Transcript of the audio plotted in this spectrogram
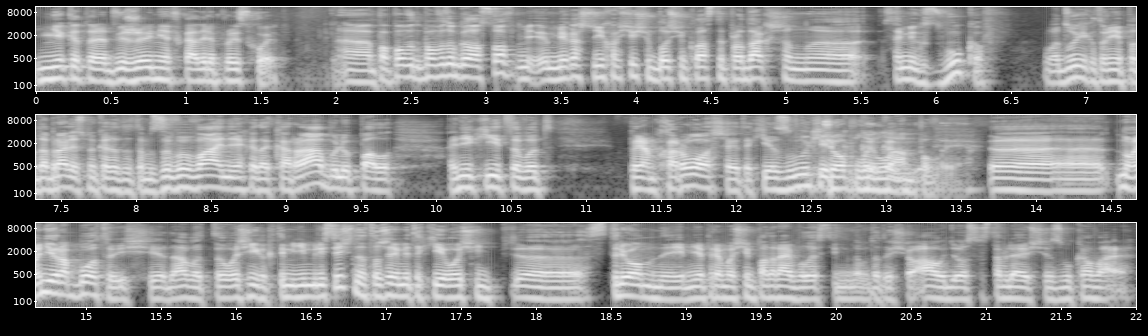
некоторое движение в кадре происходит. Э, По поводу, по поводу голосов, мне кажется, у них вообще еще был очень классный продакшн э, самих звуков. Вот звуки, которые они подобрали, ну, когда там завывание, когда корабль упал, они какие-то вот прям хорошие такие звуки. Теплые, как- ламповые. э, ну, они работающие, да, вот очень как-то минималистично, в то же время такие очень э, стрёмные. И мне прям очень понравилась именно вот эта еще аудио составляющая звуковая.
